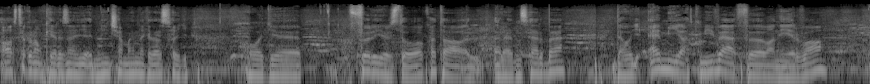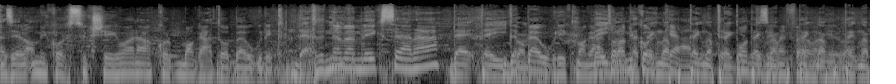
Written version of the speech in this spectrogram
azt akarom kérdezni, hogy nincsen meg neked az, hogy, hogy fölírsz dolgokat a rendszerbe, de hogy emiatt mivel föl van írva, ezért amikor szükség van rá, akkor magától beugrik. De Tehát, nem így- emlékszel rá, De, de így De van. beugrik magától, de így van, amikor tegnap, kell. Tegnap, reggel, pont azért, tegnap, van tegnap, tegnap,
